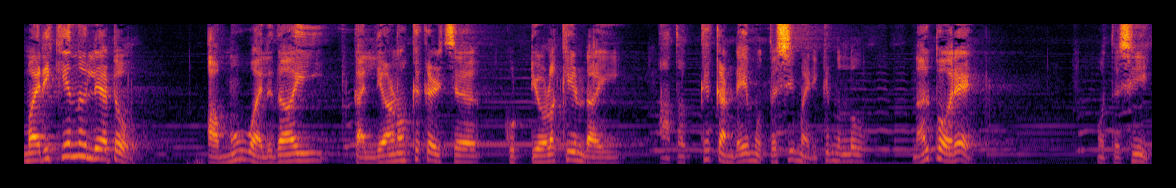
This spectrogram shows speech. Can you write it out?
മരിക്കുന്നില്ല കേട്ടോ. അമ്മു വലുതായി കല്യാണമൊക്കെ കഴിച്ച് കുട്ടികളൊക്കെ ഉണ്ടായി. അതൊക്കെ കണ്ടേ മുത്തശ്ശി മരിക്കുന്നുള്ളൂ. എന്നാൽ പോരെ? മുത്തശ്ശി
